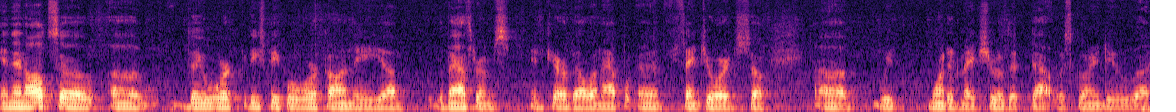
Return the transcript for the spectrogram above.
And then also, uh, they work, these people work on the, uh, the bathrooms in Carrabelle and Apple, uh, St. George. So uh, we wanted to make sure that that was going to, uh,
